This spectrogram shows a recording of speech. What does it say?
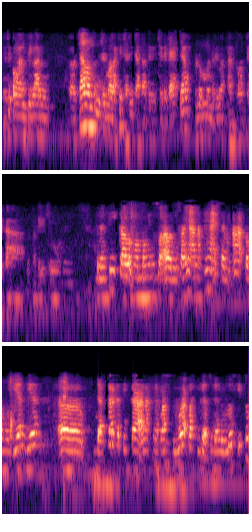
Jadi pengambilan eh, calon penerima lagi dari data dari DTKS yang belum menerima bantuan PKA seperti itu. Berarti kalau ngomongin soal misalnya anaknya SMA, kemudian dia eh, daftar ketika anaknya kelas 2, kelas 3 sudah lulus, itu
